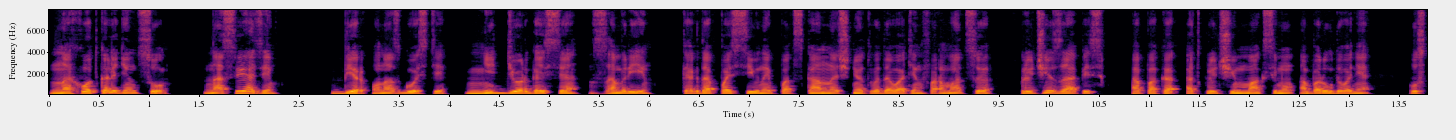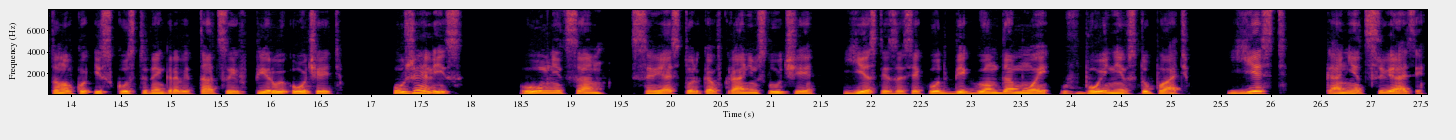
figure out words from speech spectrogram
Находка леденцу. На связи. Бер, у нас гости. Не дергайся, замри. Когда пассивный подскан начнет выдавать информацию, включи запись, а пока отключим максимум оборудования. Установку искусственной гравитации в первую очередь. Уже, Лис? Умница. Связь только в крайнем случае. Если засекут, бегом домой, в бой не вступать. Есть. Конец связи.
